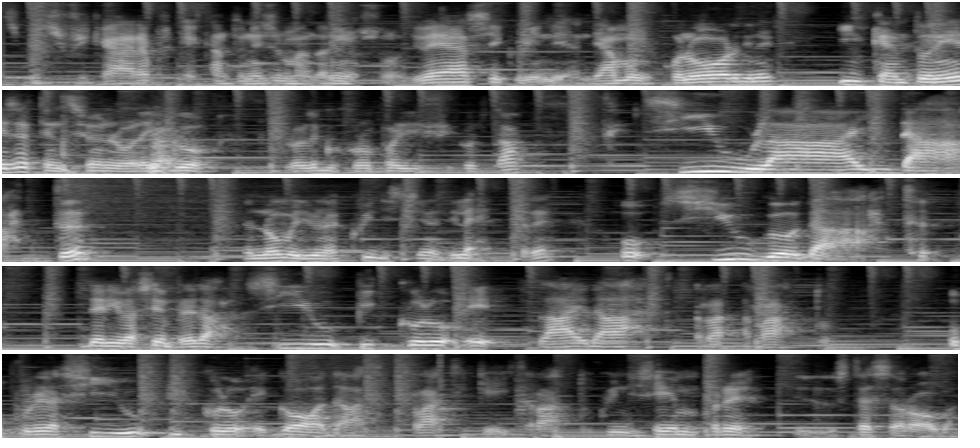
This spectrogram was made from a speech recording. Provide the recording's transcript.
specificare, perché cantonese e mandarino sono diversi, quindi andiamo con ordine. In cantonese, attenzione, lo leggo, lo leggo con un po' di difficoltà. Siulaidat, il nome di una quindicina di lettere, o Siugodat, deriva sempre da Siu piccolo e Laidat ra- ratto, oppure da Siu piccolo e Godat Raticate ratto, quindi sempre la stessa roba.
